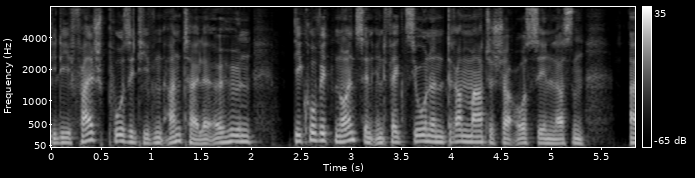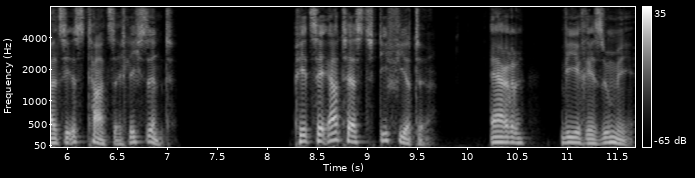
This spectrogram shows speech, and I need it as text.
die die falsch positiven Anteile erhöhen, die Covid-19-Infektionen dramatischer aussehen lassen, als sie es tatsächlich sind. PCR-Test die vierte. R wie Resümee.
